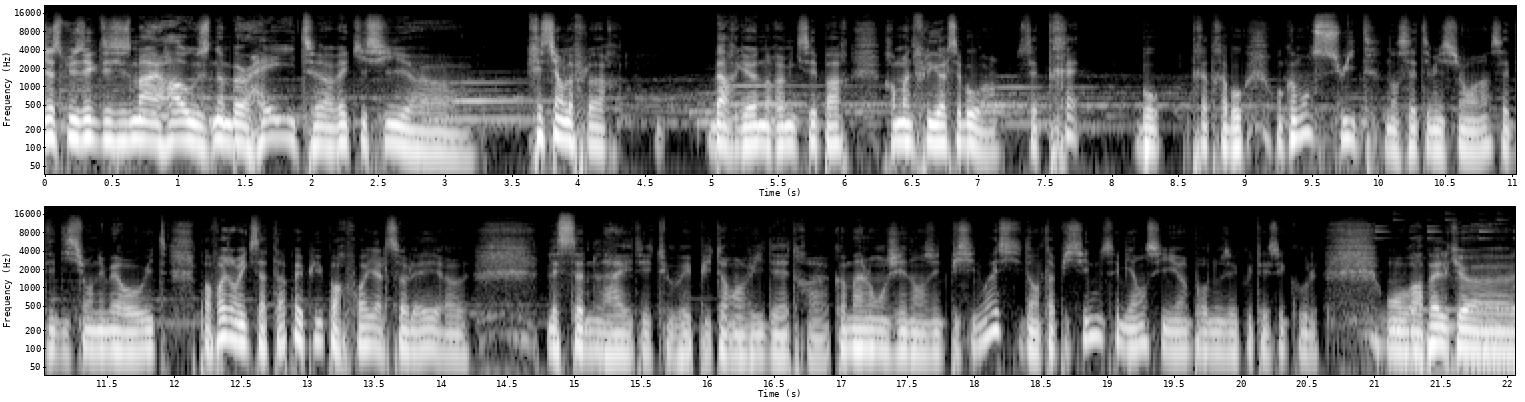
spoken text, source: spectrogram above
Just Music, This Is My House Number 8 avec ici euh, Christian Lefleur, Bergen, remixé par Roman Fliegel. C'est beau, hein c'est très beau très très beau. On commence suite dans cette émission, hein, cette édition numéro 8. Parfois j'ai envie que ça tape et puis parfois il y a le soleil, euh, les sunlight et tout. Et puis tu as envie d'être euh, comme allongé dans une piscine. Ouais, si dans ta piscine, c'est bien aussi hein, pour nous écouter, c'est cool. On vous rappelle que euh,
